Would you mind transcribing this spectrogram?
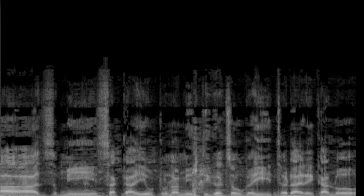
आज मी सकाळी उठून आम्ही तिघ चौघही इथं डायरेक्ट आलो.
